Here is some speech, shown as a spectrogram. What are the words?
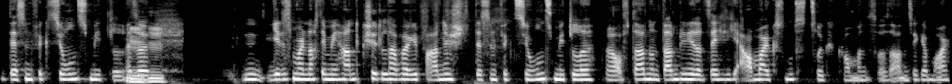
Desinfektionsmittel. Also mhm. jedes Mal, nachdem ich Hand geschüttelt habe, habe ich panisch Desinfektionsmittel drauf dann und dann bin ich tatsächlich einmal gesund zurückgekommen. Das war das einzige Mal.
